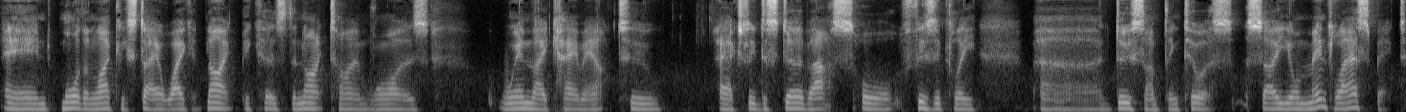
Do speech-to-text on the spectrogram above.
and more than likely stay awake at night because the night time was when they came out to actually disturb us or physically uh, do something to us. So your mental aspect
